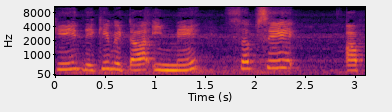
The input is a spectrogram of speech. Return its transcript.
कि देखिए बेटा इनमें सबसे आप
